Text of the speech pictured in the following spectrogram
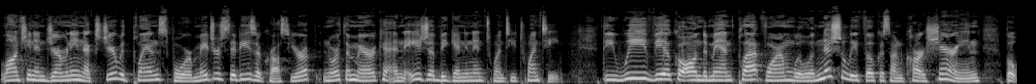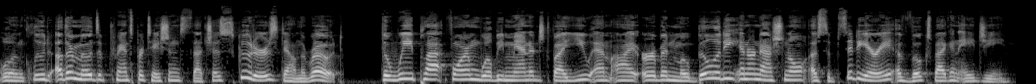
launching in Germany next year with plans for major cities across Europe, North America, and Asia beginning in 2020. The We vehicle on demand platform will initially focus on car sharing, but will include other modes of transportation such as scooters down the road. The We platform will be managed by UMI Urban Mobility International, a subsidiary of Volkswagen AG.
